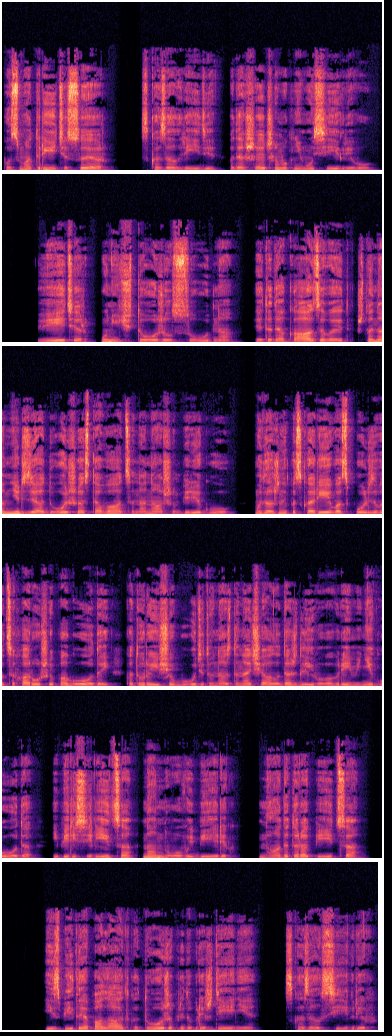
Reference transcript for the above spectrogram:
«Посмотрите, сэр», – сказал Риди, подошедшему к нему Сигреву. «Ветер уничтожил судно, это доказывает, что нам нельзя дольше оставаться на нашем берегу. Мы должны поскорее воспользоваться хорошей погодой, которая еще будет у нас до начала дождливого времени года, и переселиться на новый берег. Надо торопиться. Избитая палатка тоже предупреждение, сказал Сигрев.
